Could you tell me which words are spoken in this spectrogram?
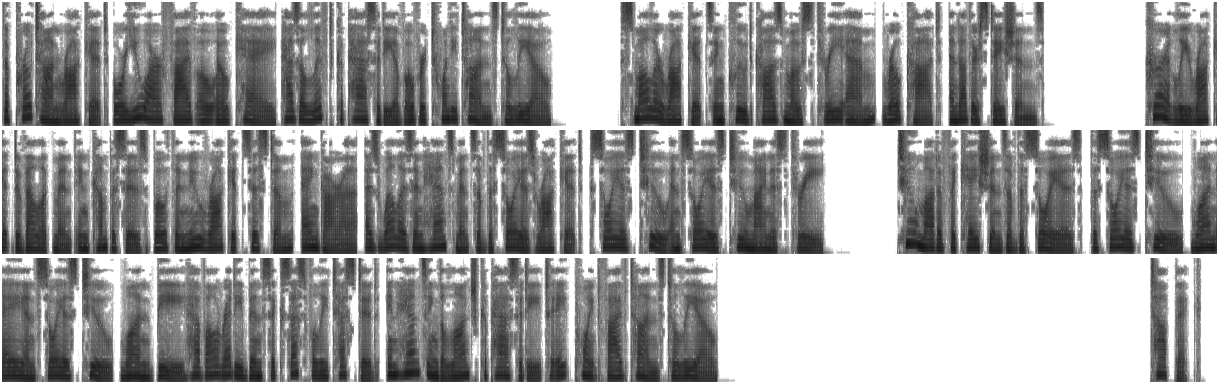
The Proton rocket or UR-500K has a lift capacity of over 20 tons to LEO. Smaller rockets include Cosmos 3M, Rokot, and other stations. Currently rocket development encompasses both a new rocket system, Angara, as well as enhancements of the Soyuz rocket, Soyuz 2 and Soyuz 2-3. Two modifications of the Soyuz, the Soyuz 2, 1A and Soyuz 2, 1B have already been successfully tested, enhancing the launch capacity to 8.5 tons to LEO.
